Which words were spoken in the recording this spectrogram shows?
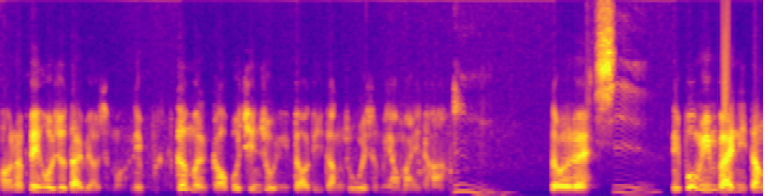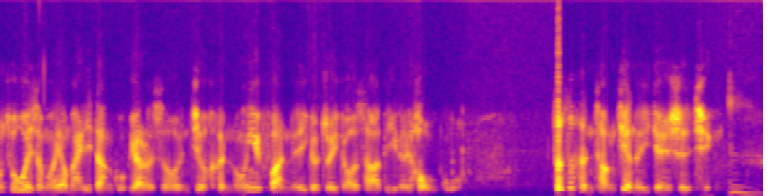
哦，那背后就代表什么？你根本搞不清楚你到底当初为什么要买它，嗯，对不对？是，你不明白你当初为什么要买一档股票的时候，你就很容易犯了一个追高杀低的后果，这是很常见的一件事情。嗯，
